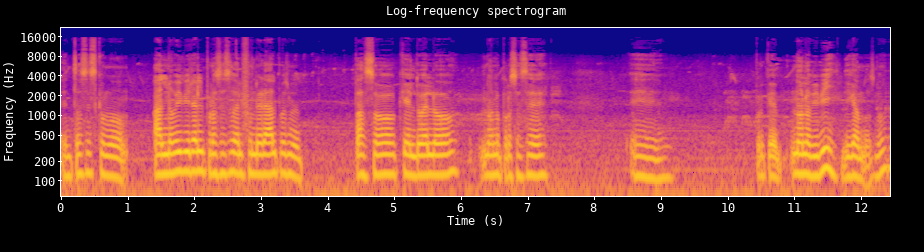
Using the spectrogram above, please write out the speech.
Entonces, como al no vivir el proceso del funeral, pues me pasó que el duelo no lo procesé eh, porque no lo viví, digamos, ¿no?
